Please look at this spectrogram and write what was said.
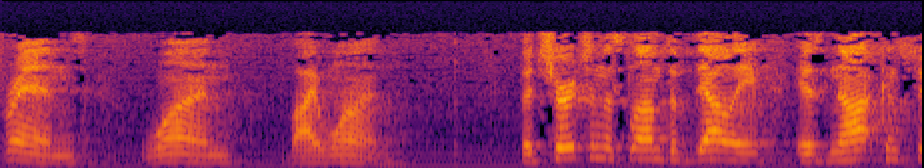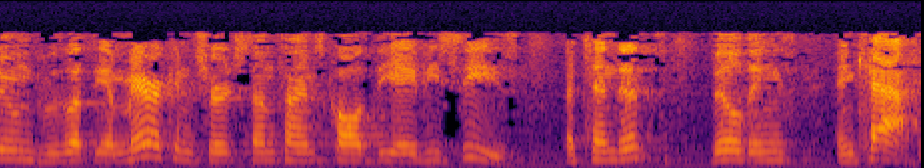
friends one by one. The church in the slums of Delhi is not consumed with what the American church sometimes calls the ABCs attendance, buildings, and cash.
